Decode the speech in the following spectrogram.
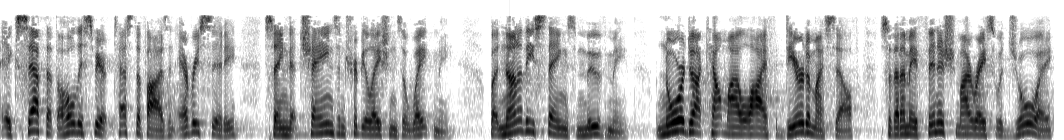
except that the Holy Spirit testifies in every city, saying that chains and tribulations await me. But none of these things move me, nor do I count my life dear to myself, so that I may finish my race with joy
